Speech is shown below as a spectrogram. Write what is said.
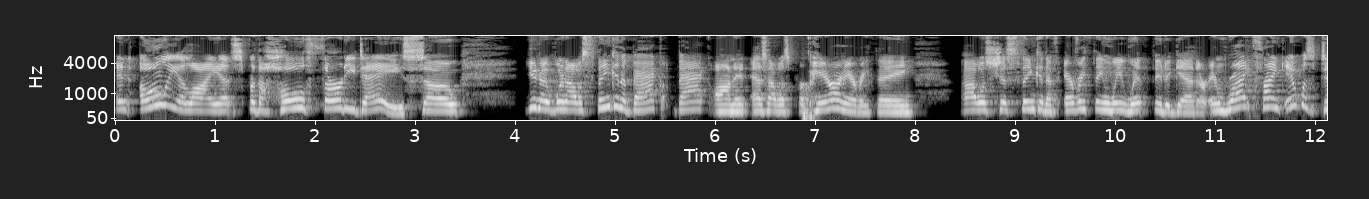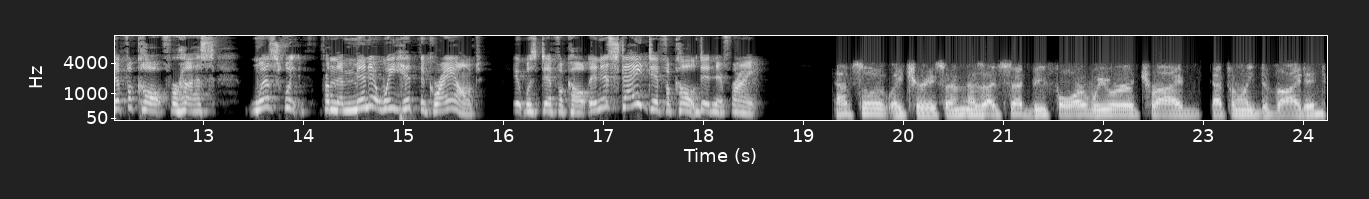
and only alliance for the whole 30 days. So, you know, when I was thinking back back on it as I was preparing everything, I was just thinking of everything we went through together. And right, Frank, it was difficult for us once we from the minute we hit the ground. It was difficult, and it stayed difficult, didn't it, Frank? Absolutely, Teresa. As I've said before, we were a tribe definitely divided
